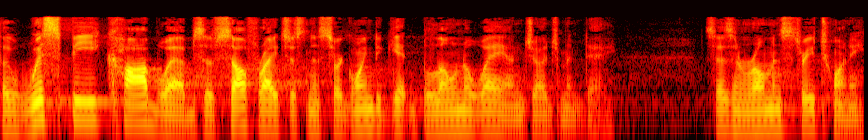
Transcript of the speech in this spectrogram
The wispy cobwebs of self-righteousness are going to get blown away on judgment day. It says in Romans 3:20,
